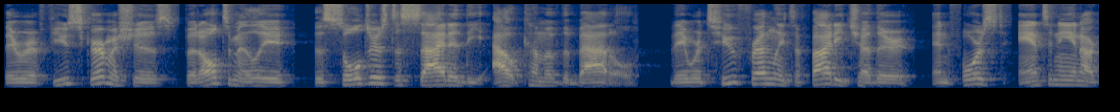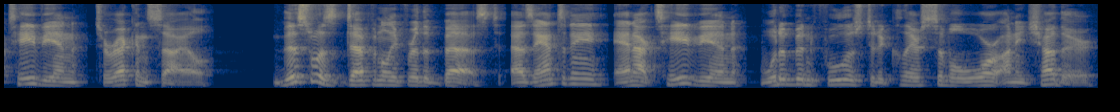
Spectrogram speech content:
There were a few skirmishes, but ultimately, the soldiers decided the outcome of the battle. They were too friendly to fight each other and forced Antony and Octavian to reconcile. This was definitely for the best, as Antony and Octavian would have been foolish to declare civil war on each other.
